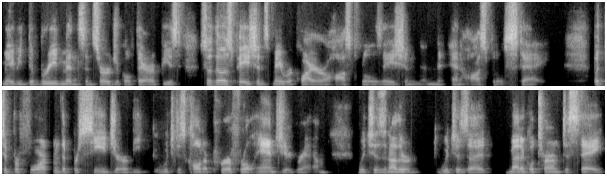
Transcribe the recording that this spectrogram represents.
maybe debridements and surgical therapies. So those patients may require a hospitalization and, and a hospital stay. But to perform the procedure, which is called a peripheral angiogram, which is another, which is a medical term to say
